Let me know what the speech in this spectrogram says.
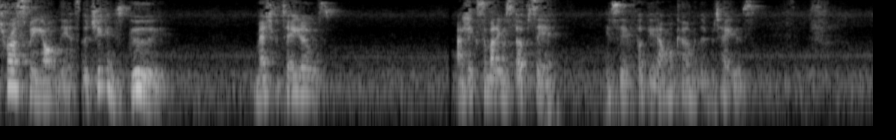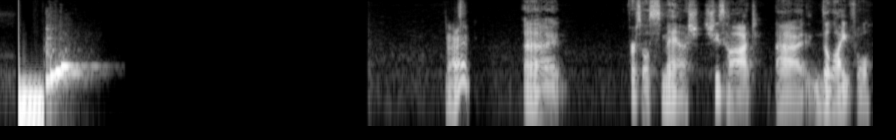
Trust me on this. The chicken's good. Mashed potatoes. I think somebody was upset and said, fuck it, I'm gonna come with the potatoes. All right. Uh, first of all, Smash. She's hot, uh, delightful,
